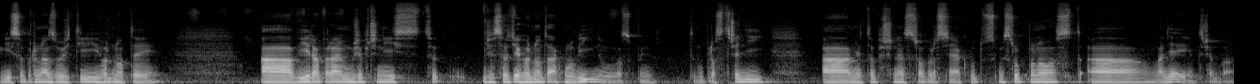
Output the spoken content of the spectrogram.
jaký jsou pro nás důležité hodnoty. A víra právě může přinést, že se o těch hodnotách mluví, nebo aspoň v tom prostředí. A mě to přineslo prostě nějakou tu smysluplnost a naději třeba,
